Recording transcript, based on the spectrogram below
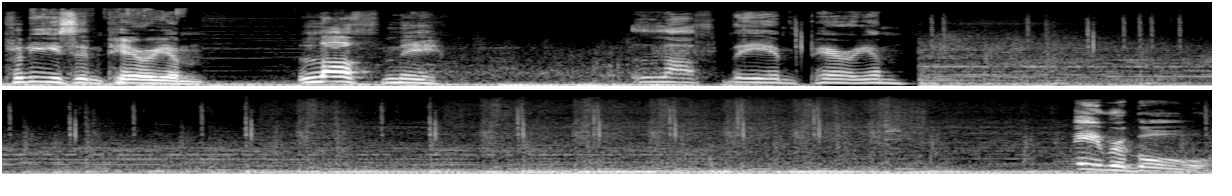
Please, Imperium. Love me. Love me, Imperium. Favorable.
